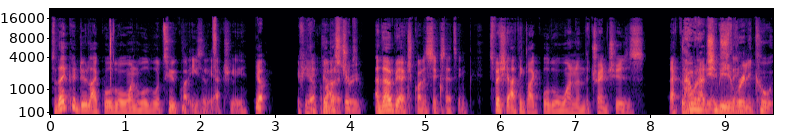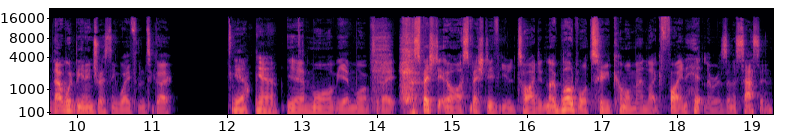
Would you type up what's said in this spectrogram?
So they could do like World War One, World War Two quite easily, actually. Yep. If you Yeah. think Yeah, about that's it, true. and that would be actually quite a sick setting. Especially, I think like World War One and the trenches. That could That would actually be really cool. That would be an interesting way for them to go. Yeah. yeah. Yeah, more yeah, more up to date. Especially oh, especially if you tied it like World War Two. Come on, man! Like fighting Hitler as an assassin,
